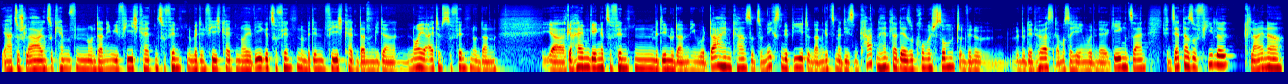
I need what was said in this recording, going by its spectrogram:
ja, zu schlagen, zu kämpfen und dann irgendwie Fähigkeiten zu finden und mit den Fähigkeiten neue Wege zu finden und mit den Fähigkeiten dann wieder neue Items zu finden und dann ja, Geheimgänge zu finden, mit denen du dann irgendwo dahin kannst und zum nächsten Gebiet. Und dann gibt es immer diesen Kartenhändler, der so komisch summt. Und wenn du, wenn du den hörst, dann muss er hier irgendwo in der Gegend sein. Ich finde, sie hatten da so viele kleine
